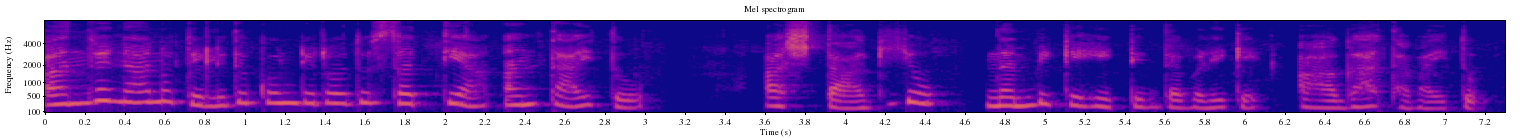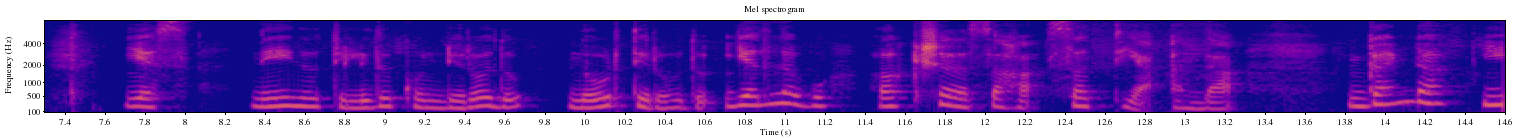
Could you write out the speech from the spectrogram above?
ಅಂದರೆ ನಾನು ತಿಳಿದುಕೊಂಡಿರೋದು ಸತ್ಯ ಅಂತಾಯಿತು. ಅಷ್ಟಾಗಿಯೂ ನಂಬಿಕೆ ಇಟ್ಟಿದ್ದವಳಿಗೆ ಆಘಾತವಾಯಿತು. ಎಸ್ ನೀನು ತಿಳಿದುಕೊಂಡಿರೋದು ನೋಡ್ತಿರೋದು ಎಲ್ಲವೂ ಅಕ್ಷರಶಃ ಸತ್ಯ ಅಂದ. ಗಂಡ ಈ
